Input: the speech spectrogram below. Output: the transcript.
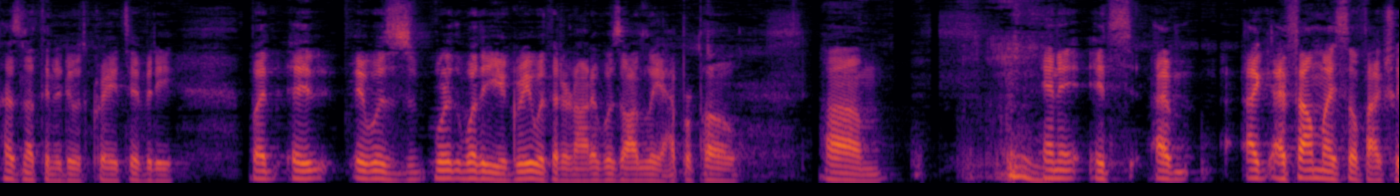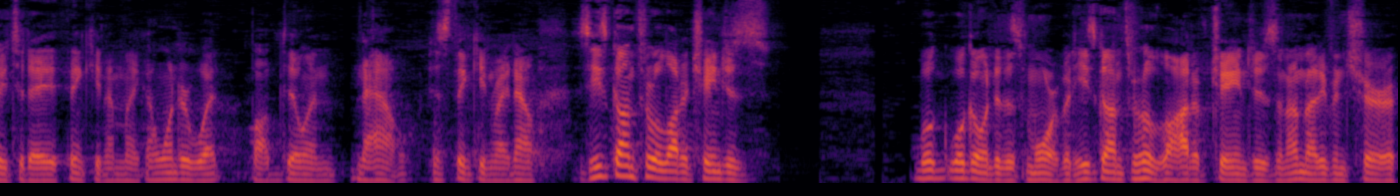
has nothing to do with creativity. But it it was whether you agree with it or not, it was oddly apropos. Um, and it, it's I'm, I, I found myself actually today thinking, I'm like, I wonder what Bob Dylan now is thinking right now, 'Cause he's gone through a lot of changes we'll we'll go into this more, but he's gone through a lot of changes, and I'm not even sure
